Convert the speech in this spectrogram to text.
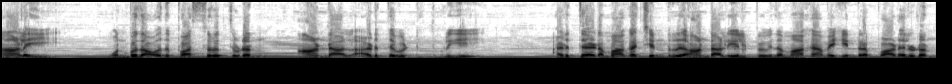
நாளை ஒன்பதாவது பாசுரத்துடன் ஆண்டாள் அடுத்த வெட்டு துளியை அடுத்த இடமாக சென்று ஆண்டாள் எழுப்பு விதமாக அமைகின்ற பாடலுடன்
